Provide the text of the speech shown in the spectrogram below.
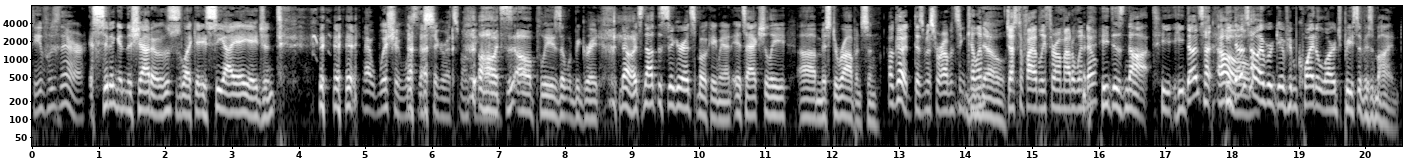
Steve, who's there? Sitting in the shadows like a CIA agent. I wish it was the cigarette smoking. Oh, it's oh please, that would be great. No, it's not the cigarette smoking man. It's actually uh, Mr. Robinson. Oh, good. Does Mr. Robinson kill him? No. Justifiably throw him out a window? He does not. He he does. Ha- Oh. He does, however, give him quite a large piece of his mind.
